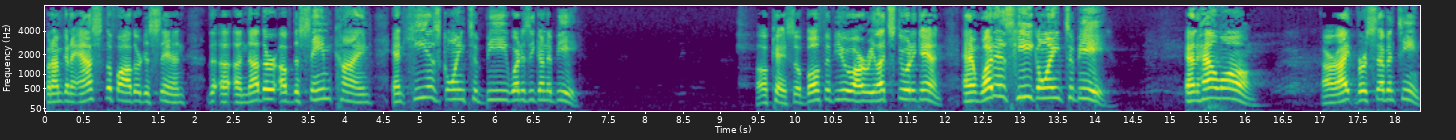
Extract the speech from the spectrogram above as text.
but I'm going to ask the Father to send the, uh, another of the same kind, and he is going to be, what is he going to be? Okay, so both of you are, let's do it again. And what is he going to be? And how long? All right, verse 17.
